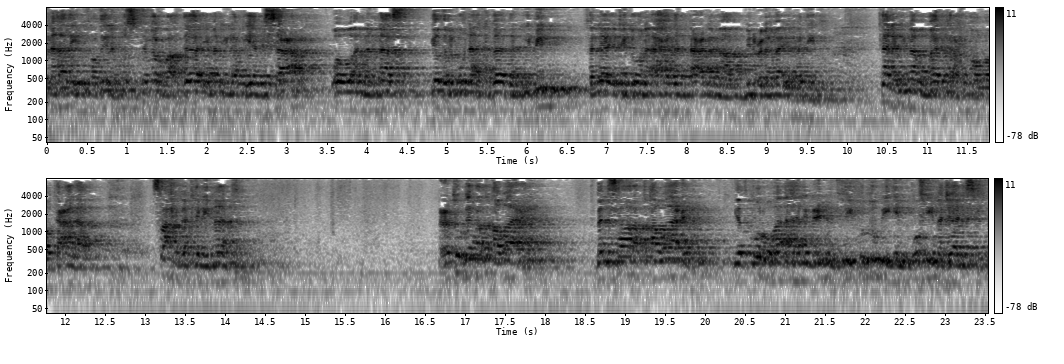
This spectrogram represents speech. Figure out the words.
أن هذه الفضيلة مستمرة دائما إلى قيام الساعة وهو أن الناس يضربون أكباد الإبل فلا يجدون أحدا أعلم من علماء المدينة. كان الإمام مالك رحمه الله تعالى صاحب كلمات اعتبرت قواعد بل صارت قواعد يذكرها أهل العلم في كتبهم وفي مجالسهم.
